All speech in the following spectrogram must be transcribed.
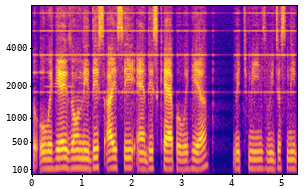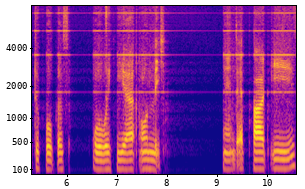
So over here is only this IC and this cap over here which means we just need to focus over here only. And that part is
